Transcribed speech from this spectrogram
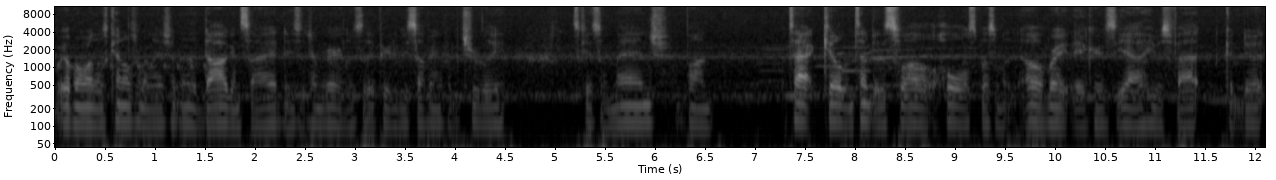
We open one of those kennels from a relationship and the dog inside. These are termed very loosely appear to be suffering from truly. This case of mange. Upon attack, killed, and attempted to swallow a whole specimen. Oh, right, Acres. Yeah, he was fat. Couldn't do it.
